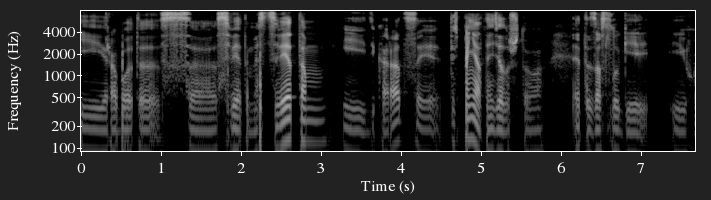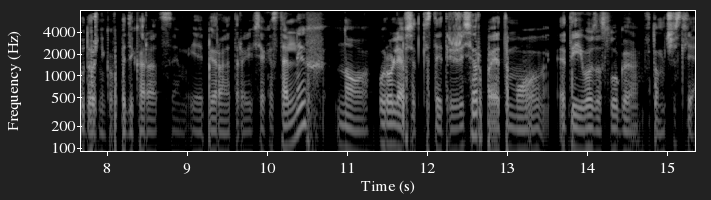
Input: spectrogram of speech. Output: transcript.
и работа с э, светом и с цветом, и декорации. То есть понятное дело, что это заслуги и художников по декорациям, и оператора, и всех остальных, но у руля все-таки стоит режиссер, поэтому это его заслуга в том числе.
